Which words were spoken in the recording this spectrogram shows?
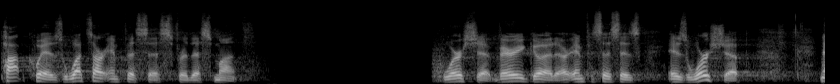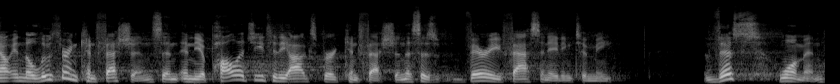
Pop quiz What's our emphasis for this month? Worship. Very good. Our emphasis is, is worship. Now, in the Lutheran confessions and in the apology to the Augsburg Confession, this is very fascinating to me. This woman,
